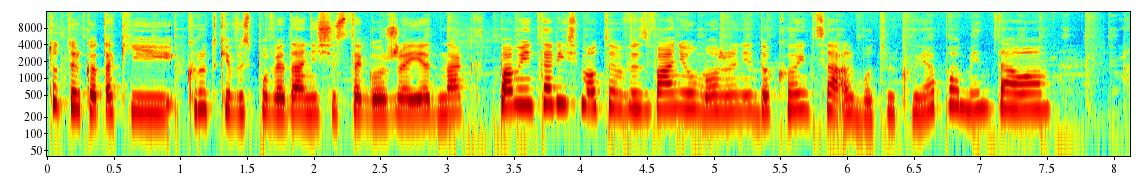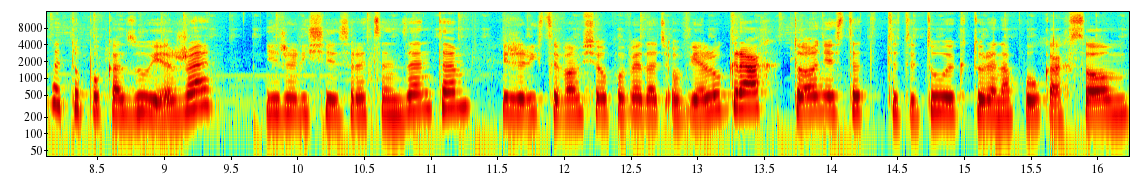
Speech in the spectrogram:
To tylko takie krótkie wyspowiadanie się z tego, że jednak pamiętaliśmy o tym wyzwaniu, może nie do końca, albo tylko ja pamiętałam, ale to pokazuje, że jeżeli się jest recenzentem, jeżeli chce wam się opowiadać o wielu grach, to niestety te tytuły, które na półkach są,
